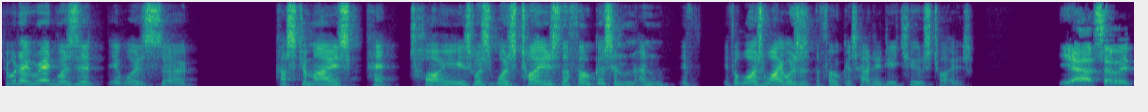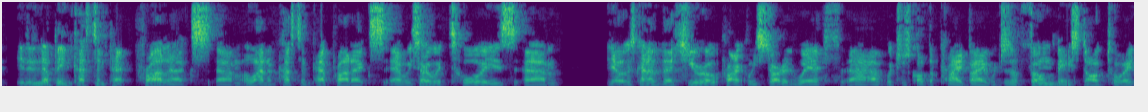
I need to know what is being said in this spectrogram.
So what I read was that it was uh, customized pet toys. Was was toys the focus? And, and if if it was, why was it the focus? How did you choose toys? Yeah, so it, it ended up being custom pet products, um, a line of custom pet products. Uh, we started with toys. Um, you know, it was kind of the hero product we started with, uh, which was called the Pride Bite, which is a foam-based dog toy.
